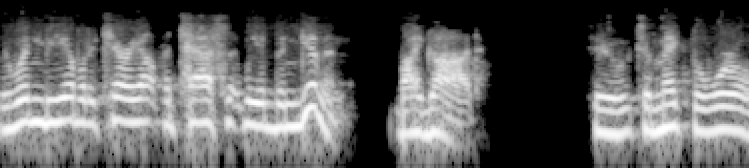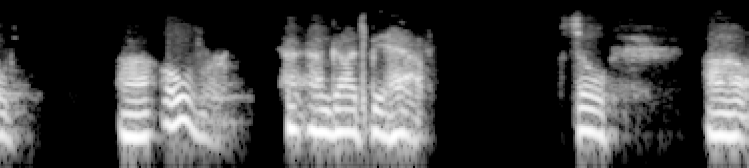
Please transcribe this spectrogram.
we wouldn't be able to carry out the task that we have been given by God to, to make the world uh, over on God's behalf. So uh,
